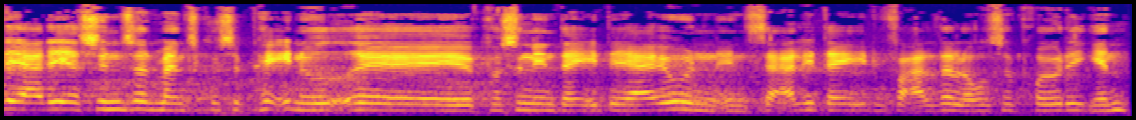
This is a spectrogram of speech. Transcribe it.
det er det. Jeg synes, at man skulle se pæn ud øh, på sådan en dag. Det er jo en, en særlig dag. Du får aldrig lov til at prøve det igen.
